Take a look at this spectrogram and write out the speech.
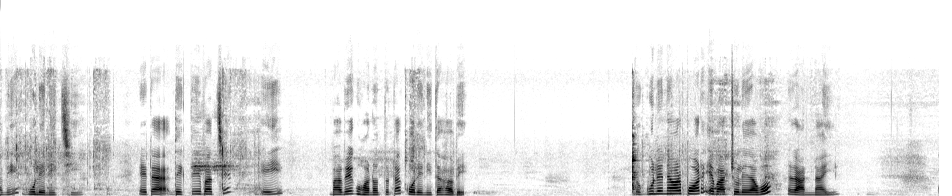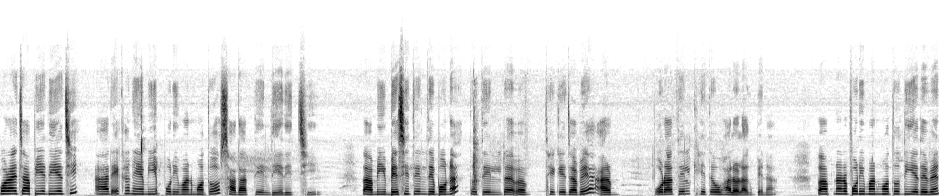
আমি গুলে নিচ্ছি। এটা দেখতেই পাচ্ছেন, এইভাবে ঘনত্বটা করে নিতে হবে। তো গুলে নেওয়ার পর এবার চলে যাব রান্নায়। কড়াই চাপিয়ে দিয়েছি, আর এখানে আমি পরিমাণ মতো সাদা তেল দিয়ে দিচ্ছি। তো আমি বেশি তেল দেব না, তো তেলটা থেকে যাবে, আর পোড়া তেল খেতেও ভালো লাগবে না। তো আপনারা পরিমাণ মতো দিয়ে দেবেন।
